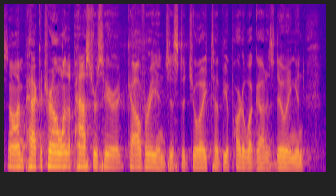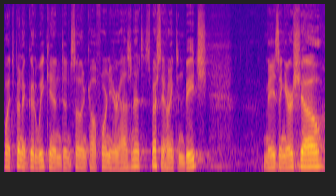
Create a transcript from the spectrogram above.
So I'm Pat Cottrell, one of the pastors here at Calvary, and just a joy to be a part of what God is doing. And boy, it's been a good weekend in Southern California here, hasn't it? Especially Huntington Beach. Amazing air show.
